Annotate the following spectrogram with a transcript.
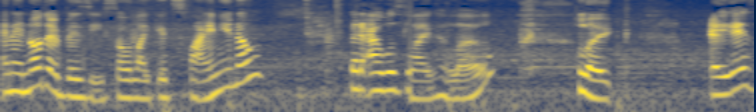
And i know they're busy so like it's fine you know? But i was like hello? Like are you guys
